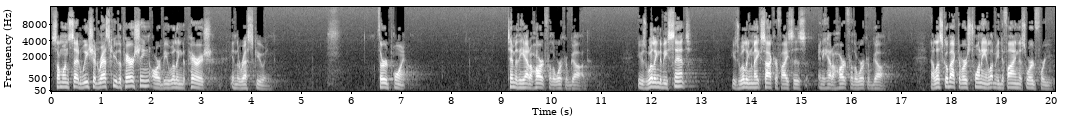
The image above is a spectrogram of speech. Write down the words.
Someone said, We should rescue the perishing or be willing to perish in the rescuing. Third point Timothy had a heart for the work of God. He was willing to be sent, he was willing to make sacrifices, and he had a heart for the work of God. Now let's go back to verse 20 and let me define this word for you.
